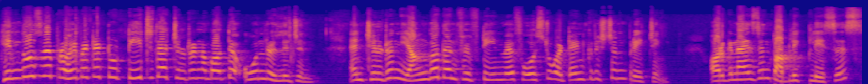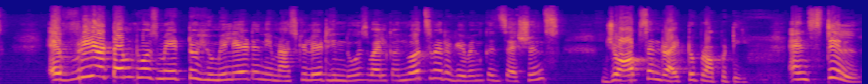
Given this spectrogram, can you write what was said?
Hindus were prohibited to teach their children about their own religion, and children younger than 15 were forced to attend Christian preaching, organized in public places. Every attempt was made to humiliate and emasculate Hindus, while converts were given concessions, jobs, and right to property. And still,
